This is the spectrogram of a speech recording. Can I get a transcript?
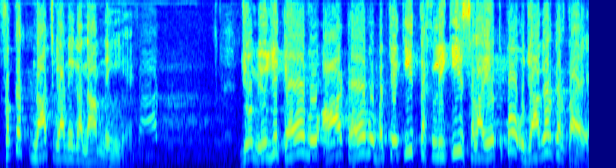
फकत नाच गाने का नाम नहीं है। जो म्यूज़िक है वो आर्ट है वो बच्चे की तखलीकी सलाहियत को उजागर करता है।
